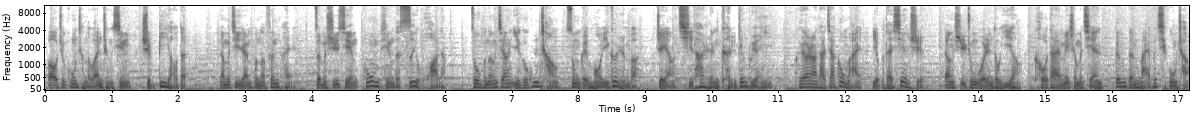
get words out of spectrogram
保证工厂的完整性是必要的。那么，既然不能分配，怎么实现公平的私有化呢？总不能将一个工厂送给某一个人吧？这样其他人肯定不愿意。可要让大家购买也不太现实。当时中国人都一样，口袋没什么钱，根本买不起工厂。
